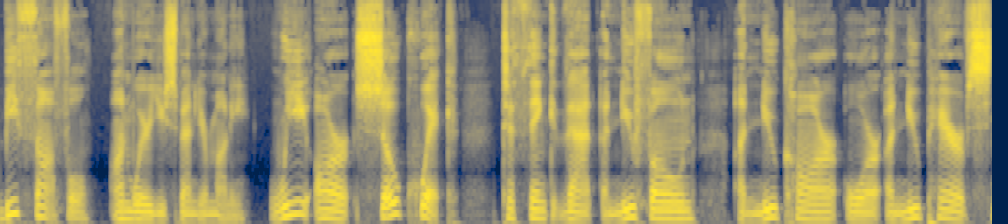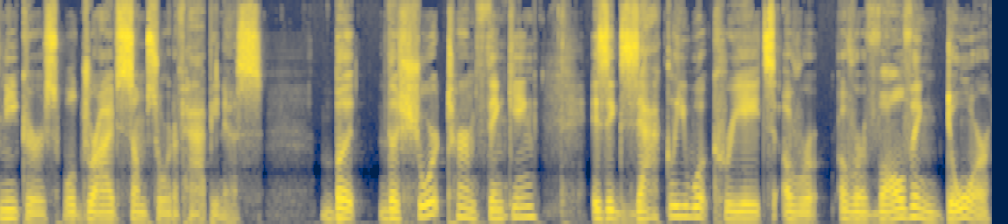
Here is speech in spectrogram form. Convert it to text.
be thoughtful on where you spend your money. We are so quick to think that a new phone, a new car, or a new pair of sneakers will drive some sort of happiness. But the short term thinking is exactly what creates a, re- a revolving door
